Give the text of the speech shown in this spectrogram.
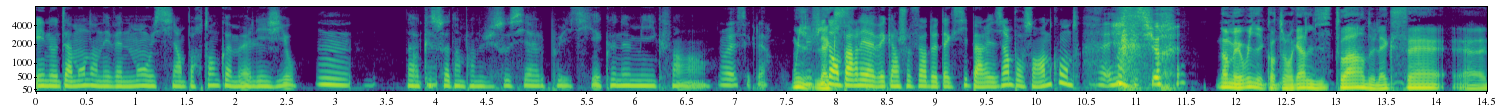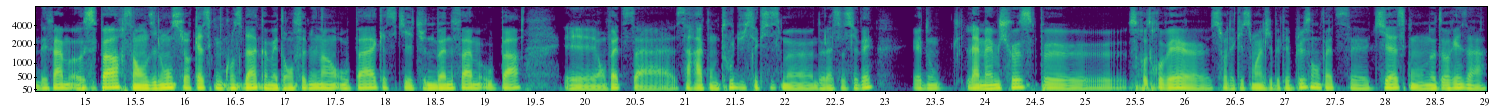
Et notamment d'un événement aussi important comme euh, les JO. Hmm. Donc, que ce soit d'un point de vue social, politique, économique, enfin. Ouais, c'est clair. Il suffit d'en parler avec un chauffeur de taxi parisien pour s'en rendre compte. Ouais, c'est sûr. Non mais oui, quand tu regardes l'histoire de l'accès euh, des femmes au sport, ça en dit long sur qu'est-ce qu'on considère comme étant féminin ou pas, qu'est-ce qui est une bonne femme ou pas. Et en fait, ça, ça raconte tout du sexisme de la société. Et donc, la même chose peut se retrouver euh, sur les questions LGBT+, en fait. C'est qui est-ce qu'on autorise à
